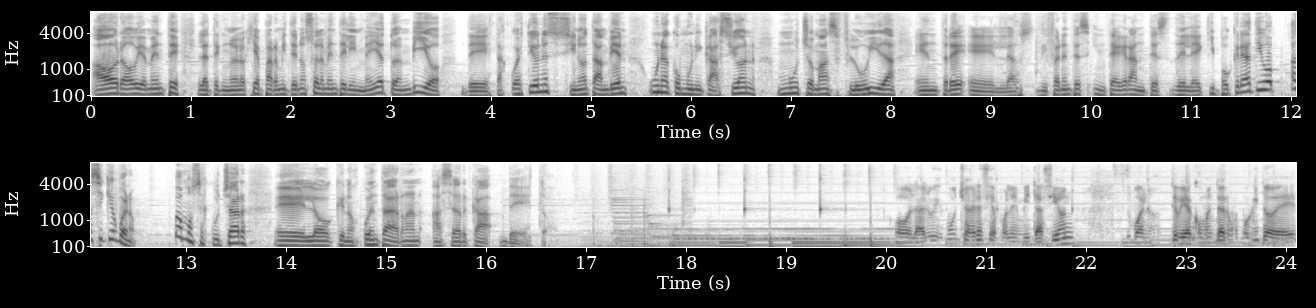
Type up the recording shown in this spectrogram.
ahora obviamente la tecnología permite no solamente el inmediato envío de estas cuestiones, sino también una comunicación mucho más fluida entre eh, los diferentes integrantes del equipo creativo, así que bueno, vamos a escuchar eh, lo que nos cuenta Hernán acerca de esto. Hola Luis, muchas gracias por la invitación. Bueno, te voy a comentar un poquito de,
